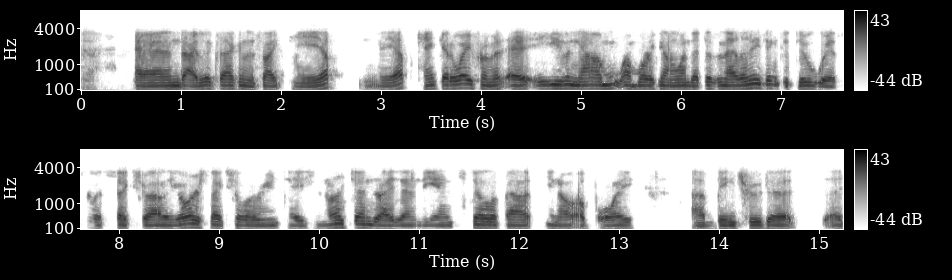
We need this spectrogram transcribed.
Yeah. And I look back and it's like, yep, yep, can't get away from it. Even now, I'm, I'm working on one that doesn't have anything to do with with sexuality or sexual orientation or gender identity, and it's still about you know a boy uh, being true to uh,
